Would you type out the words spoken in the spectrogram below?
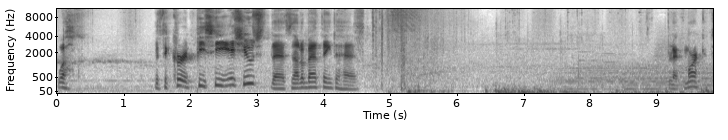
Well, with the current PC issues, that's not a bad thing to have. Black market.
